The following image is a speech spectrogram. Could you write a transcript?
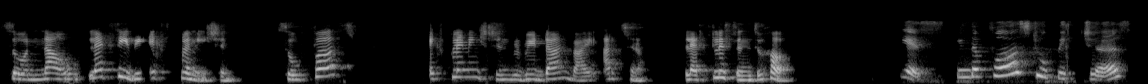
So now let's see the explanation. So first explanation will be done by Archana. Let's listen to her. Yes, in the first two pictures,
